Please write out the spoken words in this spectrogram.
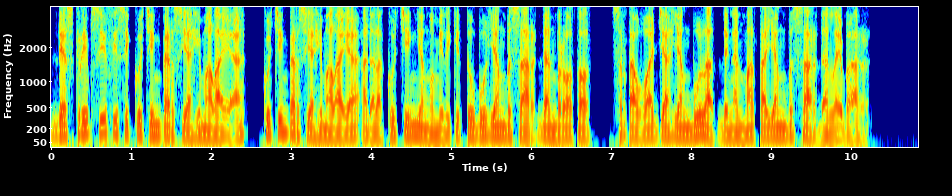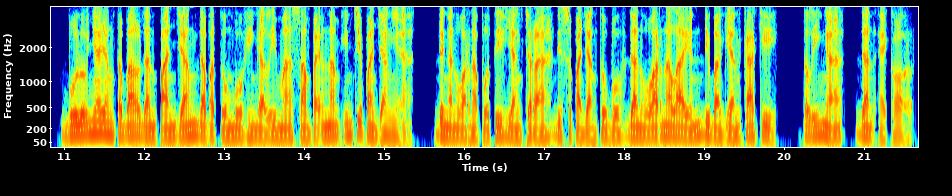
Deskripsi fisik kucing Persia Himalaya, kucing Persia Himalaya adalah kucing yang memiliki tubuh yang besar dan berotot, serta wajah yang bulat dengan mata yang besar dan lebar. Bulunya yang tebal dan panjang dapat tumbuh hingga 5-6 inci panjangnya, dengan warna putih yang cerah di sepanjang tubuh dan warna lain di bagian kaki, telinga, dan ekor.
